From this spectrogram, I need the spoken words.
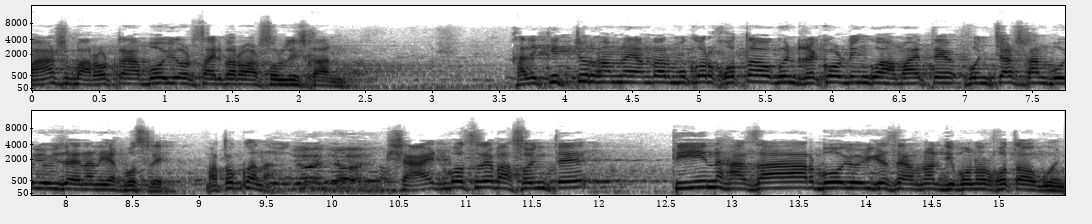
মাস বারোটা বই ওর চার বারো আটচল্লিশ খান। খালি কিচ্ছুর কাম নাই আমার মুখর কথা ওগুন রেকর্ডিং গো আমায়তে পঞ্চাশ খান বই হয়ে যায় না এক বছরে মাতক না? ষাট বছরে বাসনতে তিন হাজার বই হয়ে গেছে আপনার জীবনের কথা ওগুন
